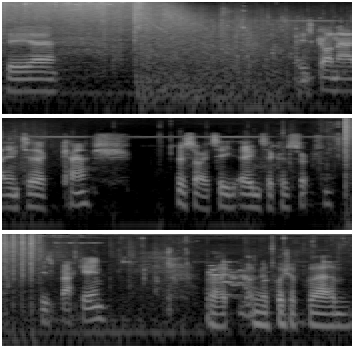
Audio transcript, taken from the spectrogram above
Okay, yeah. He's gone out into cash. Oh, sorry, T- into construction. He's back in. right. I'm gonna push up. Um,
